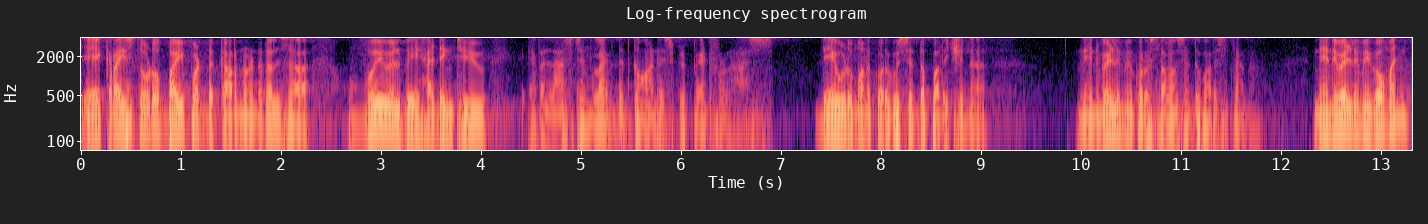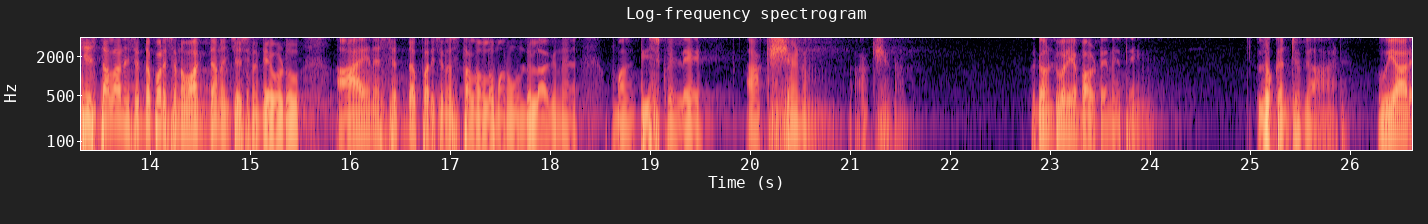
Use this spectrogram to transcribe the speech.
ఏ క్రైస్తవుడు భయపడ్డ కారణం ఏంటో తెలుసా? We will be heading to everlasting life that God has prepared for us దేవుడు మన కొరకు సిద్ధపరిచిన నేను వెళ్ళి మీ కొరకు స్థలం సిద్ధపరుస్తాను. నేను వెళ్ళి మీకు మంచి స్థలాన్ని సిద్ధపరిచిన వాగ్దానం చేసిన దేవుడు ఆయన సిద్ధపరిచిన స్థలంలో మనం ఉండులాగిన మనం తీసుకెళ్ళే ఆ క్షణం ఆ క్షణం. Don't worry about anything look unto God we are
